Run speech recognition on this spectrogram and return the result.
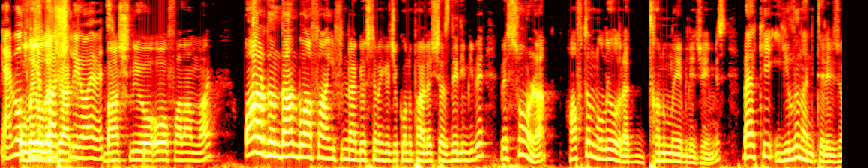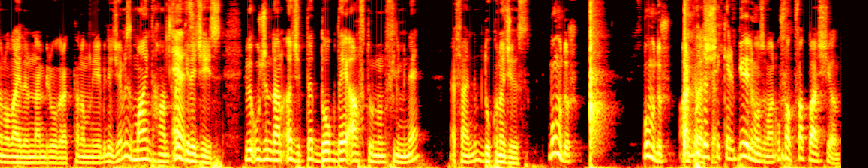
Yani Walking olay Dead olacak. başlıyor evet. başlıyor o falan var. Ardından bu hafta hangi filmler gösterime girecek onu paylaşacağız dediğim gibi ve sonra haftanın olayı olarak tanımlayabileceğimiz belki yılın hani televizyon olaylarından biri olarak tanımlayabileceğimiz Mindhunter'a Evet. gireceğiz. Ve ucundan acık da Dog Day Afternoon filmine efendim dokunacağız. Bu mudur? Bu mudur arkadaşlar? şekerim. Girelim o zaman ufak ufak başlayalım.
